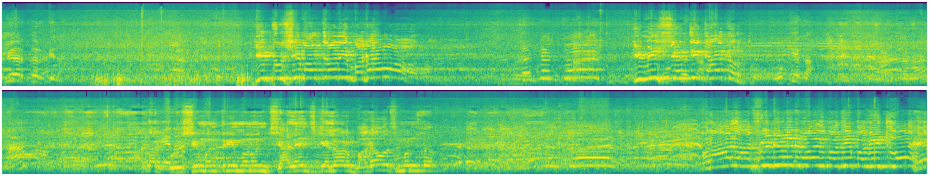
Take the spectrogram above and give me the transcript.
क्लिअर कर कृषी मंत्र्यांनी बघावं. की मी शेती काय करतो? आता कृषी मंत्री म्हणून चॅलेंज केल्यावर बघावंच म्हणलं पण आज affidavit मध्ये बघितलं हे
